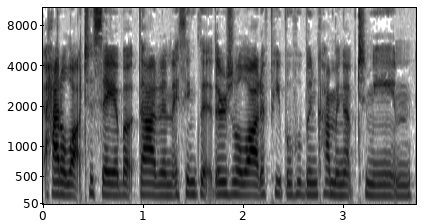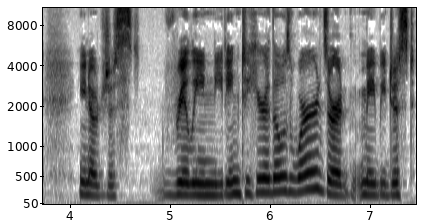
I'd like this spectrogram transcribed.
had a lot to say about that. And I think that there's a lot of people who've been coming up to me and, you know, just really needing to hear those words or maybe just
